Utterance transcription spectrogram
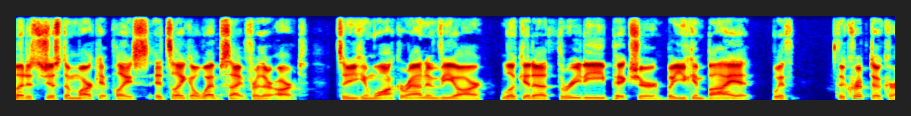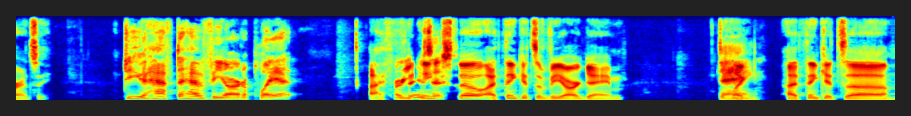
but it's just a marketplace. It's like a website for their art. So you can walk around in VR look at a 3D picture but you can buy it with the cryptocurrency. Do you have to have VR to play it? I Or think so. I think it's a VR game. Dang. I think it's uh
